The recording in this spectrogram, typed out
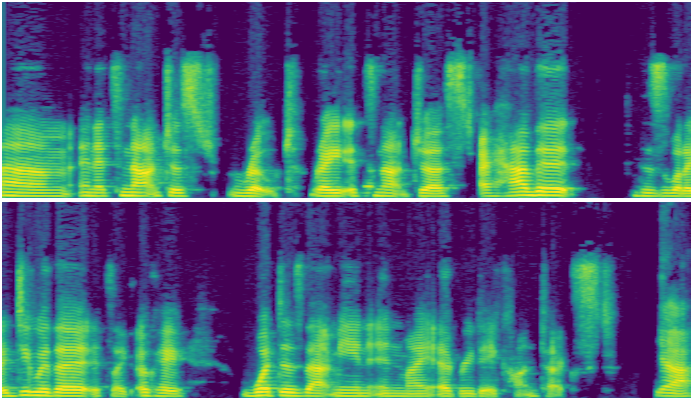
Um, and it's not just rote, right? It's not just I have it, this is what I do with it. It's like, okay, what does that mean in my everyday context? Yeah.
